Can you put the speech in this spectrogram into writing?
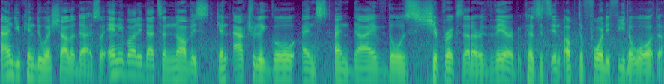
and you can do a shallow dive. So anybody that's a novice can actually go and and dive those shipwrecks that are there because it's in up to 40 feet of water,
